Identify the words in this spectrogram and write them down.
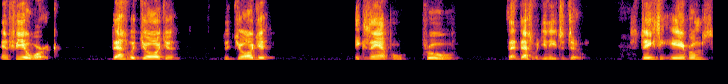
and field work. That's what Georgia, the Georgia example proved that that's what you need to do. Stacey Abrams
